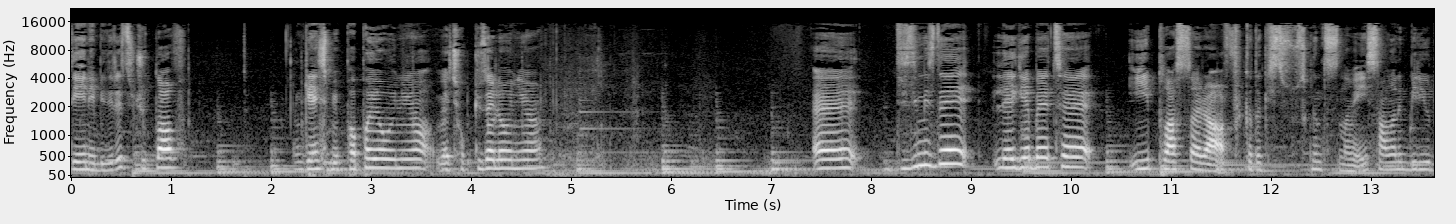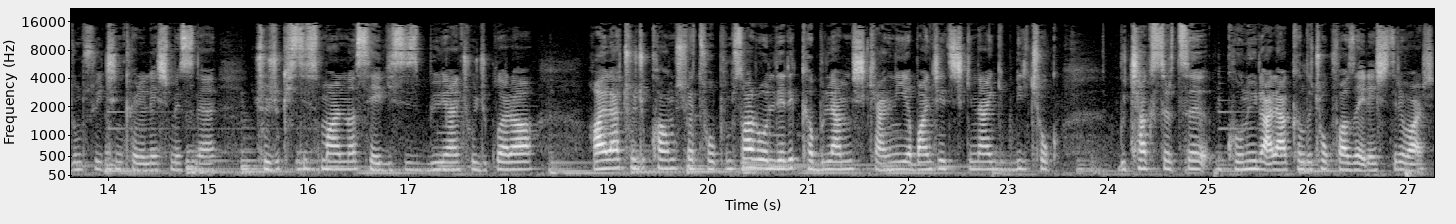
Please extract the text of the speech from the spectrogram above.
değinebiliriz. Law genç bir papaya oynuyor ve çok güzel oynuyor. Ee, dizimizde LGBT iyi pluslara, Afrika'daki su sıkıntısına ve insanların bir yudum su için köleleşmesine, çocuk istismarına, sevgisiz büyüyen çocuklara, hala çocuk kalmış ve toplumsal rolleri kabullenmiş kendini yabancı yetişkinler gibi birçok bıçak sırtı konuyla alakalı çok fazla eleştiri var.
